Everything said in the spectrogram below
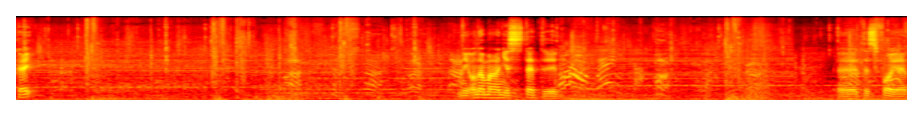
Okej. No i ona ma niestety e, te swoje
